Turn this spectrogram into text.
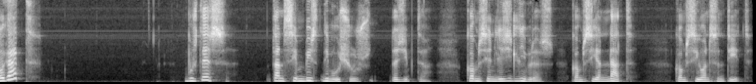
el gat, vostès, tant si han vist dibuixos d'Egipte, com si han llegit llibres, com si han anat, com si ho han sentit,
